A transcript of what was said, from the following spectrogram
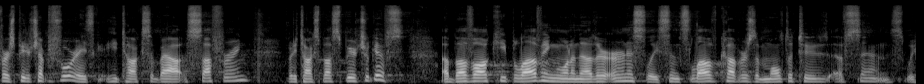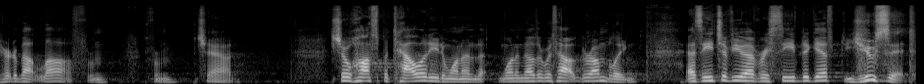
1 Peter chapter 4, he talks about suffering, but he talks about spiritual gifts. Above all, keep loving one another earnestly, since love covers a multitude of sins. We heard about love from, from Chad. Show hospitality to one, one another without grumbling. As each of you have received a gift, use it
